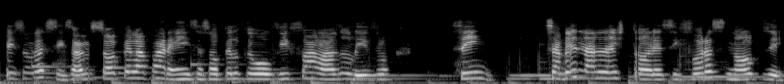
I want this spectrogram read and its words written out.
pensando assim, sabe? Só pela aparência, só pelo que eu ouvi falar do livro, sem saber nada da história, se for a sinopse,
